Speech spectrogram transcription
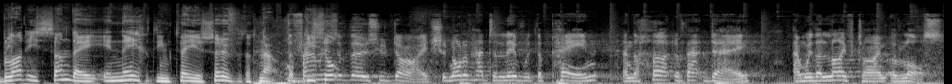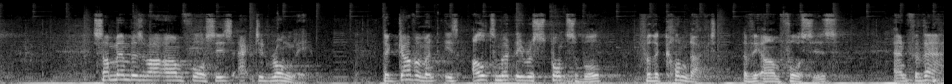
Bloody Sunday in 1972. Nou, The families zo- of those who died should not have had to live with the pain and the hurt of that day and with a lifetime of loss. Some members of our armed forces acted wrongly. The government is ultimately responsible for the conduct of the armed forces, and for that,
